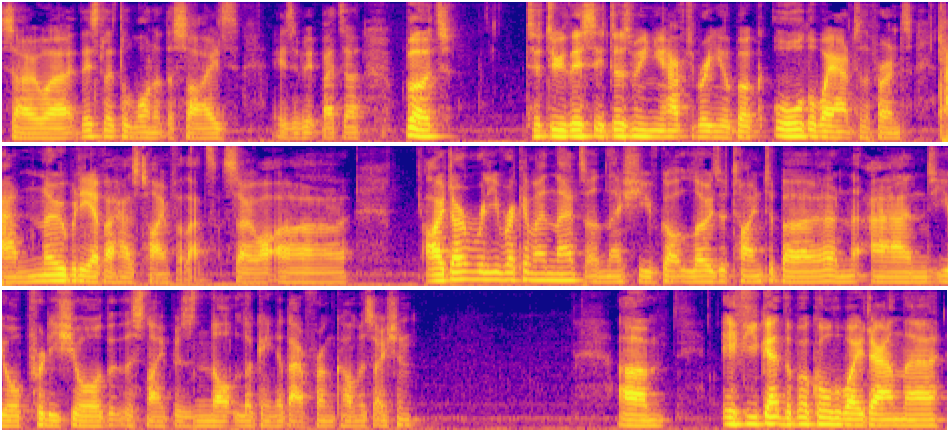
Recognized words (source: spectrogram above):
So uh, this little one at the side is a bit better. But to do this, it does mean you have to bring your book all the way out to the front, and nobody ever has time for that. So uh, I don't really recommend that unless you've got loads of time to burn and you're pretty sure that the sniper's not looking at that front conversation. Um, if you get the book all the way down there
